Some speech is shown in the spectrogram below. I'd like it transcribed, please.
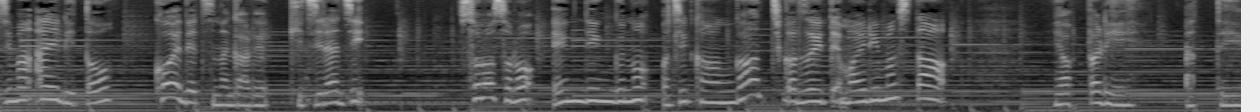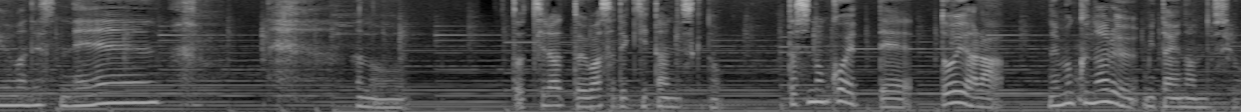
島愛理と声でつながるキジラジ。そろそろエンディングのお時間が近づいてまいりました。やっぱりあっという間ですね。あのとちらっと噂で聞いたんですけど私の声ってどうやら眠くなるみたいなんですよ。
